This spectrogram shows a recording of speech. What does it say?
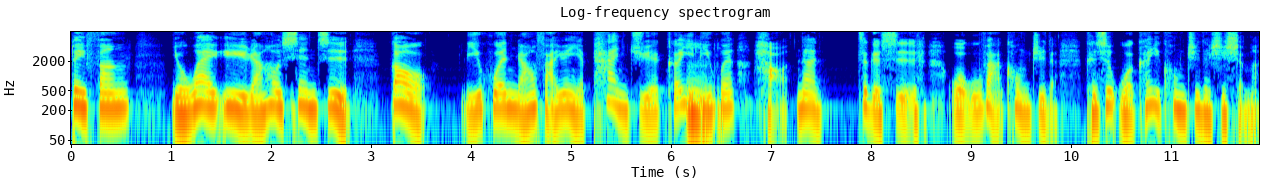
对方有外遇，然后甚至告离婚，然后法院也判决可以离婚，嗯、好，那。这个是我无法控制的，可是我可以控制的是什么？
